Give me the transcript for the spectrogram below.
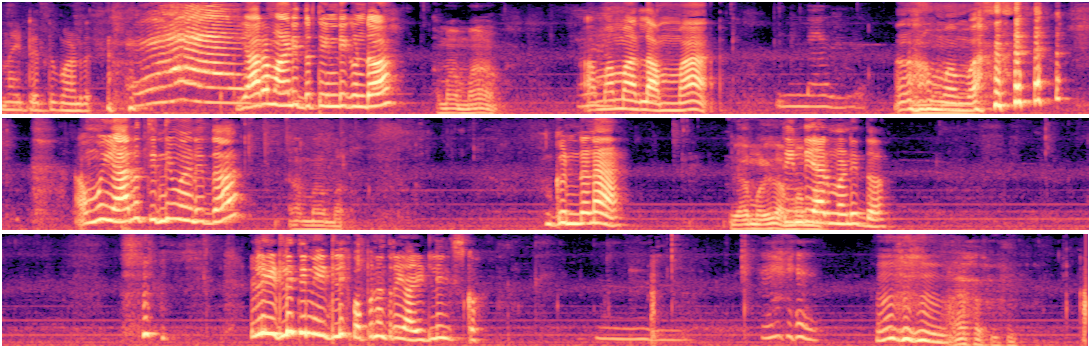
ನೈಟ್ ಎದ್ದು ಮಾಡಿದೆ. ಯಾರೋ ಮಾಡಿದ್ದು ತಿಂಡಿ ಗುಂಡು? ಅಮ್ಮ ಅಮ್ಮ. ಅಮ್ಮಮ್ಮ ಅಲ್ಲ ಅಮ್ಮ. ಅಮ್ಮಮ್ಮ. ಅಮ್ಮ ಯಾರು ತಿಂಡಿ ಮಾಡಿದ್ದ? ಗುಂಡಣ ತಿಂಡಿ ಯಾರು ಮಾಡಿದ್ದ? ಇಲ್ಲಿ ಇಡ್ಲಿ ತಿನ್ನಿ ಇಡ್ಲಿ. ಪಪ್ಪನ ಹತ್ರ ಇಡ್ಲಿ ಇಸ್ಕೊ.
